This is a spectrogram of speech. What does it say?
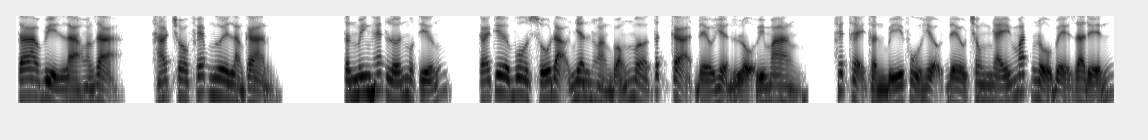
Ta vì là hoàng giả, há cho phép ngươi làm cản. Tần Minh hét lớn một tiếng, cái kia vô số đạo nhân hoàng bóng mờ tất cả đều hiện lộ uy mang, hết thảy thần bí phù hiệu đều trong nháy mắt nổ bể ra đến,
